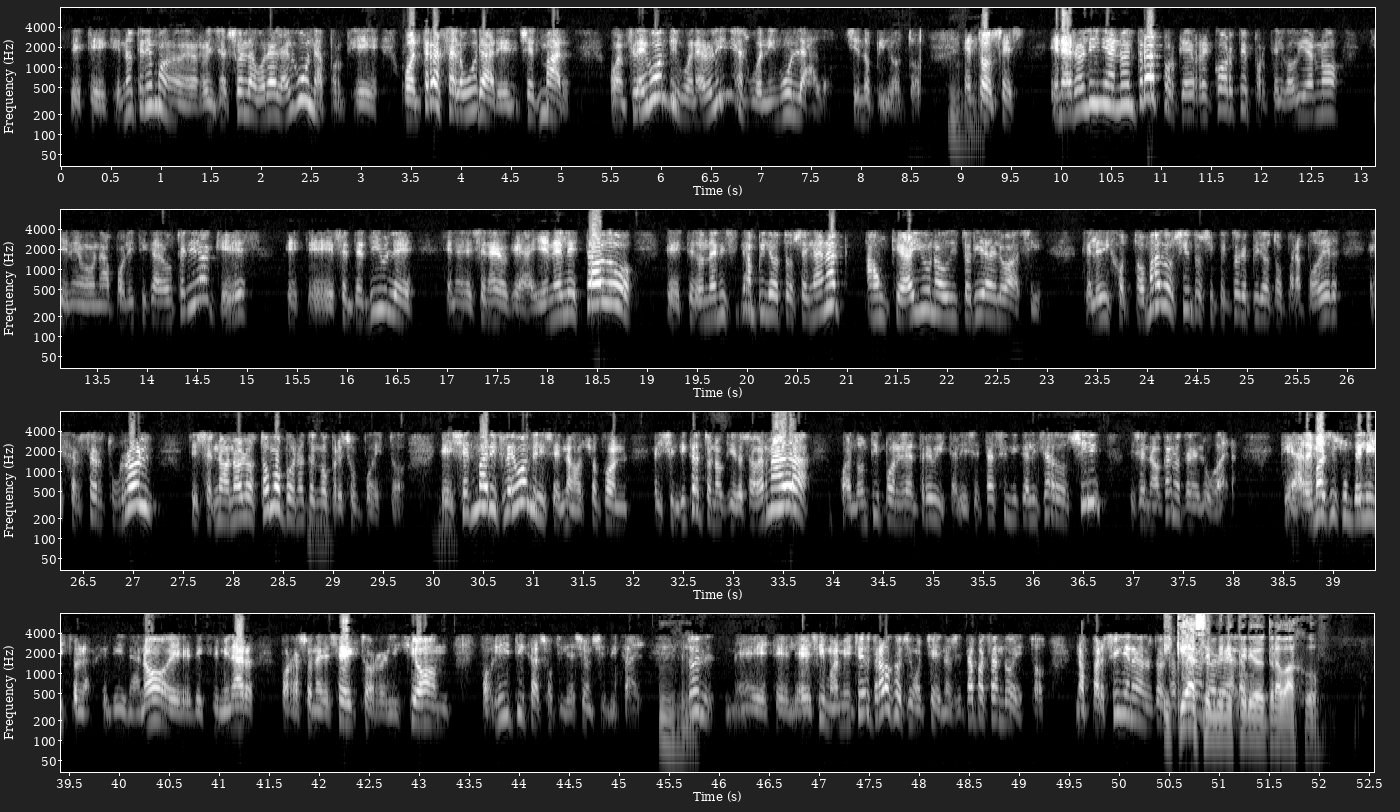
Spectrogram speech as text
Este, que no tenemos reinserción laboral alguna, porque o entras a laburar en Jetmar, o en Flybondi, o en aerolíneas, o en ningún lado, siendo piloto. Uh -huh. Entonces, En aerolíneas no entras porque hay recorte, porque el gobierno tiene una política de austeridad que es, este, es entendible en el escenario que hay. En el Estado, este, donde necesitan pilotos en la ANAC, aunque hay una auditoría del OASI que le dijo, toma 200 inspectores pilotos para poder ejercer tu rol, dice, no, no los tomo porque no tengo presupuesto. Eh, y Flegón dice, no, yo con el sindicato no quiero saber nada. Cuando un tipo en la entrevista le dice, ¿estás sindicalizado? Sí, dice, no, acá no tenés lugar. Que además es un delito en la Argentina, ¿no? Eh, discriminar por razones de sexo, religión, políticas o filiación sindical. Entonces, este, le decimos al Ministerio de Trabajo, decimos, che, nos está pasando esto, nos persiguen a nosotros. ¿Y qué hace el Ministerio de Trabajo?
